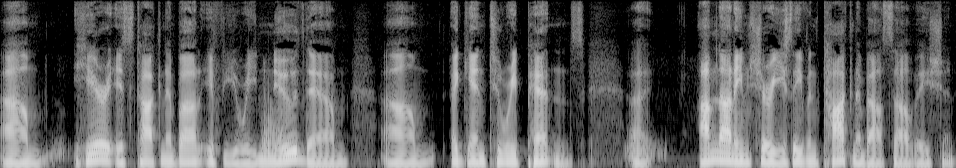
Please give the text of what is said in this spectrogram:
um, here it's talking about if you renew them um, again to repentance. Uh, I'm not even sure he's even talking about salvation.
